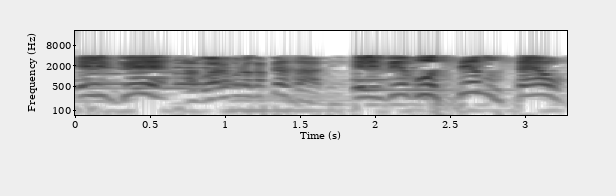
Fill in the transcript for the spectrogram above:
Ele vê, agora eu vou jogar pesado, hein? ele vê você no céu.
